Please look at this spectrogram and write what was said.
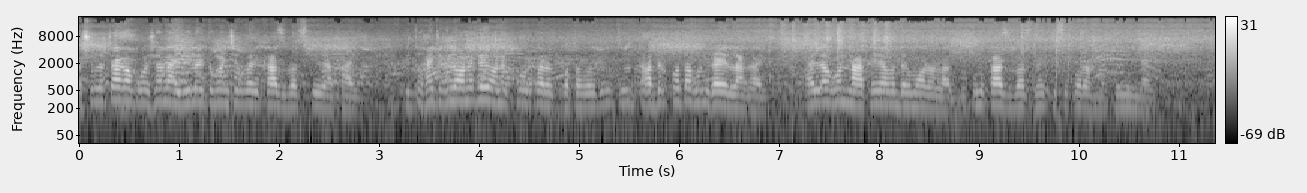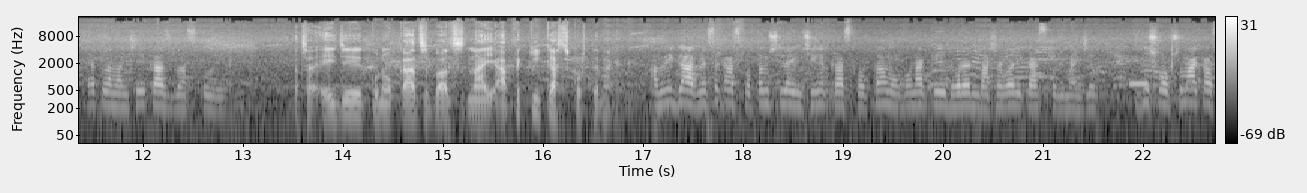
আসলে টাকা পয়সা নাই বলেই তো মানুষের বাড়ি কাজ বাজ করে খায়। কিন্তু হাইটে গেলে অনেকেই অনেক প্রকারের কথা বলে কিন্তু তাদের কথা এখন গায়ে লাগাই তাহলে এখন না খাই আমাদের মরা লাগবে। কোনো কাজ বাজ নেই কিছু করার মতনই নাই। একলা মানুষের কাজ বাজ করি। আচ্ছা এই যে কোনো কাজ বাজ নাই আপনি কি কাজ করতেন আগে? আমি গার্মেন্টসে কাজ করতাম সেলাই মেশিনের কাজ করতাম ওখানে আর কি ধরেন বাসা বাড়ি কাজ করি মানুষের। কিন্তু সবসময় কাজ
